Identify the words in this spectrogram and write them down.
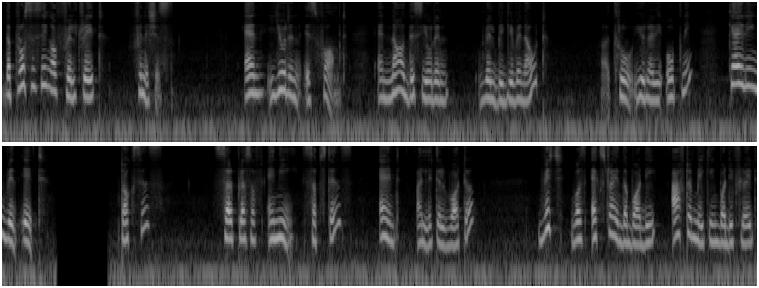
the processing of filtrate finishes and urine is formed and now this urine will be given out uh, through urinary opening carrying with it toxins surplus of any substance and a little water which was extra in the body after making body fluid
